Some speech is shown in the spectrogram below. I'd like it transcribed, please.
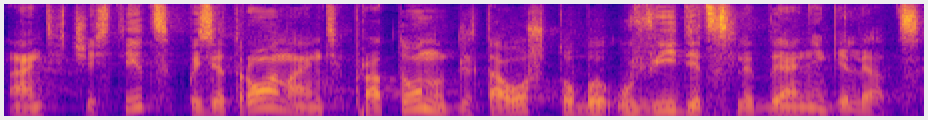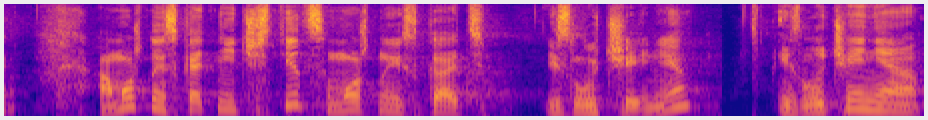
античастицы, позитроны, антипротоны для того, чтобы увидеть следы аннигиляции. А можно искать не частицы, можно искать излучение. Излучение,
